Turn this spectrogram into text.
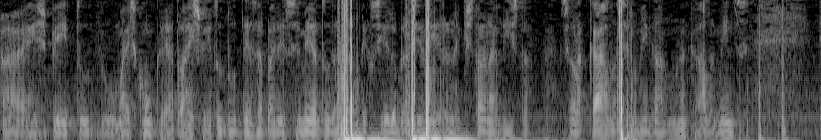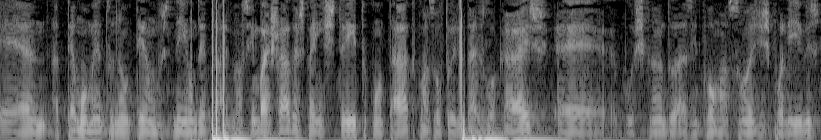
a respeito do mais concreto, a respeito do desaparecimento da terceira brasileira, né, que está na lista, a senhora Carla, se não me engano, né, Carla Mendes. É, até o momento não temos nenhum detalhe. Nossa embaixada está em estreito contato com as autoridades locais, é, buscando as informações disponíveis,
